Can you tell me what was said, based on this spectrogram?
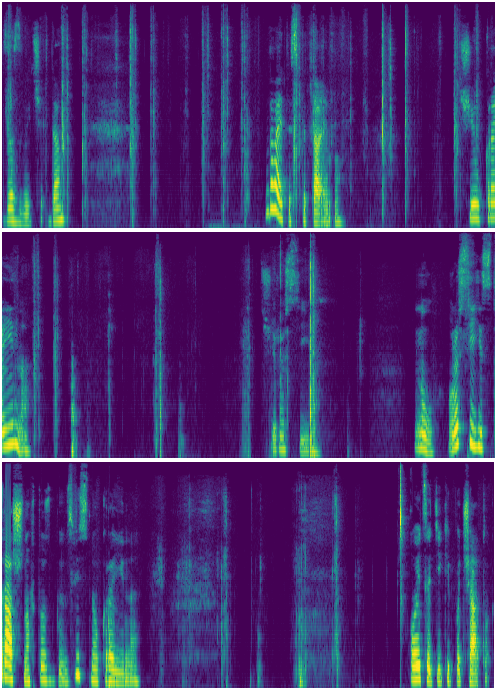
зазвичай, да? Давайте спитаємо, чи Україна, чи Росія? Ну, Росії страшно, хто збив. Звісно, Україна. Ой, це тільки початок.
